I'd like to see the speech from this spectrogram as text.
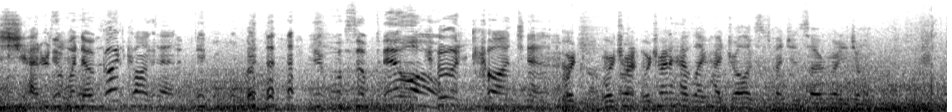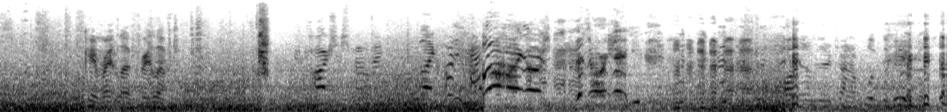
Shatters the window. Good content. it was a pillow. Good content. We're, we're trying we're trying to have like hydraulic suspension, so everybody jump. Okay, right, left, right, left. Cars just moving. Like, what is happening? Oh my gosh, it's working. While they're there trying to flip the vehicle.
